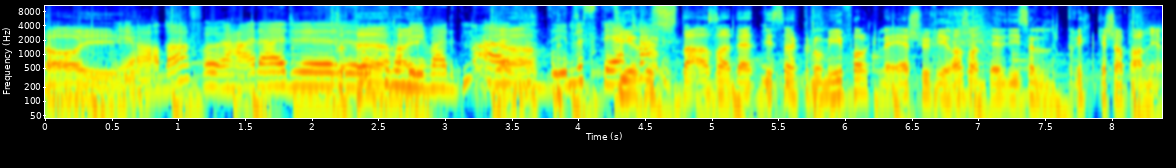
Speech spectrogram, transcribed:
Oi. Ja da, for her er eh, Dette er- økonomiverden er Ja. investert De her. altså, det, disse økonomifolkene er 24 sånn. Det er jo de som drikker champagne.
